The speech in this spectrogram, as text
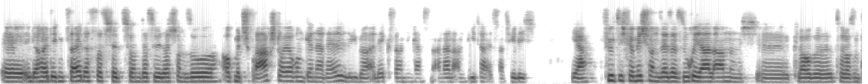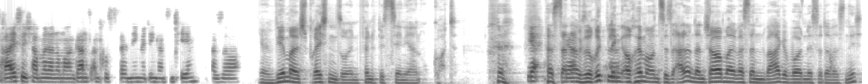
äh, in der heutigen Zeit, dass das jetzt schon, dass wir das schon so, auch mit Sprachsteuerung generell über Alexa und die ganzen anderen Anbieter ist natürlich, ja, fühlt sich für mich schon sehr, sehr surreal an und ich äh, glaube, 2030 haben wir dann nochmal ein ganz anderes Standing mit den ganzen Themen. Also. Ja, wir mal sprechen, so in fünf bis zehn Jahren, oh Gott. ja, das dann ja, auch so rückblicken, ja. auch hören wir uns das an und dann schauen wir mal, was dann wahr geworden ist oder was nicht.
